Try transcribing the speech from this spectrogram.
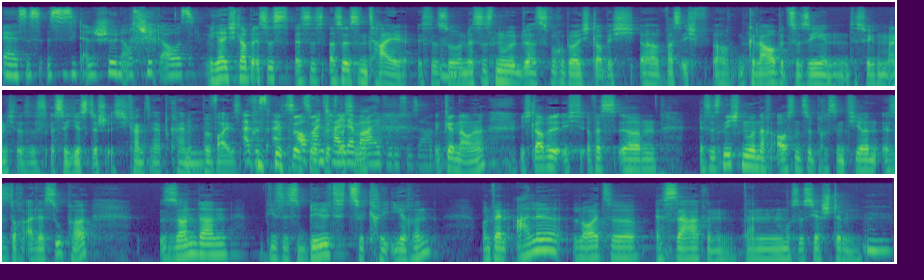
äh, es, ist, es sieht alles schön aus, schick aus. Ja, ich glaube, es ist, es ist, also es ist ein Teil, ist es so. Und das ist nur das, worüber ich, glaube ich, äh, was ich äh, glaube zu sehen. Deswegen meine ich, dass es essayistisch ist. Ich kann, ich habe keine Beweise. Also es ist auch ein Teil der Wahrheit, würdest du sagen. Genau, ne? Ich glaube, ich, was, ähm, es ist nicht nur nach außen zu präsentieren, es ist doch alles super, sondern dieses Bild zu kreieren. Und wenn alle Leute es sagen, dann muss es ja stimmen.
